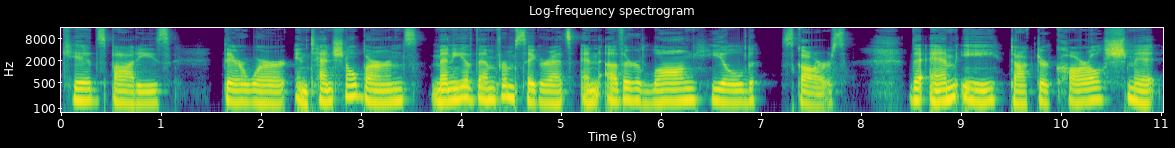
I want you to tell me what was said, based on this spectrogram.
kids' bodies, there were intentional burns, many of them from cigarettes, and other long healed scars. The ME, Dr. Carl Schmidt,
